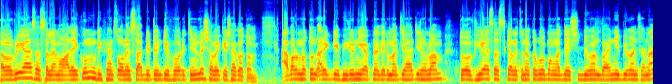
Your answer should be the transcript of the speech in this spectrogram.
হ্যালো রিয়াস আসসালামু আলাইকুম। Defence always update twenty four চ্যানেলে সবাইকে স্বাগতম। আবার নতুন আরেকটি ভিডিও নিয়ে আপনাদের মাঝে হাজির হলাম। তো ভিয়াস আজকে আলোচনা করব বাংলাদেশ বিমান বাহিনী, বিমান সেনা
